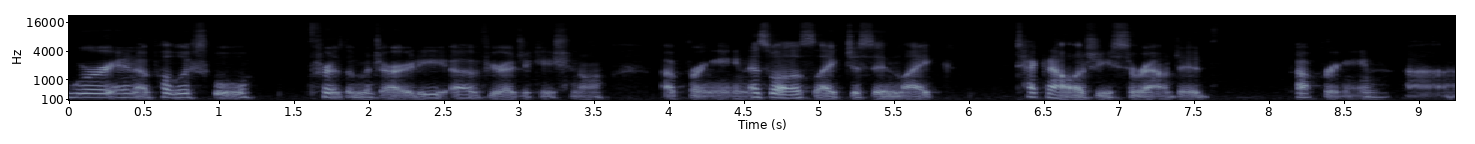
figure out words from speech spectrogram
were in a public school for the majority of your educational upbringing, as well as like just in like technology surrounded upbringing. Uh,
